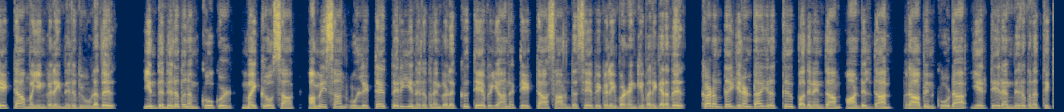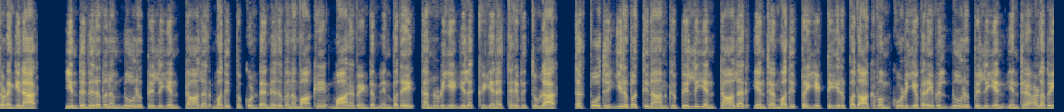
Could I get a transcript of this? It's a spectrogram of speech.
டேட்டா மையங்களை நிறுவியுள்ளது. இந்த நிறுவனம் கூகுள் மைக்ரோசாஃப்ட் அமேசான் உள்ளிட்ட பெரிய நிறுவனங்களுக்கு தேவையான டேட்டா சார்ந்த சேவைகளை வழங்கி வருகிறது. கடந்த இரண்டாயிரத்து பதினைந்தாம் ஆண்டில்தான் ராபின் கூடா ஏர்டேரன் நிறுவனத்தை தொடங்கினார். இந்த நிறுவனம் நூறு பில்லியன் டாலர் மதிப்பு கொண்ட நிறுவனமாக மாற வேண்டும் என்பதே தன்னுடைய இலக்கு என தெரிவித்துள்ளார். தற்போது இருபத்தி நான்கு பில்லியன் டாலர் என்ற மதிப்பை எட்டியிருப்பதாகவும் கூடிய விரைவில் நூறு பில்லியன் என்ற அளவை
